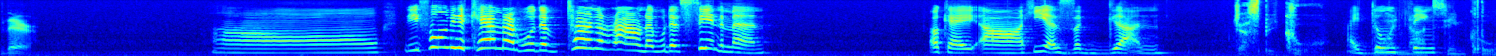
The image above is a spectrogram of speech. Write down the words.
There. Oh, if only the camera would have turned around, I would have seen the man. Okay, uh, he has a gun. Just be cool. I Do I don't think seem cool?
